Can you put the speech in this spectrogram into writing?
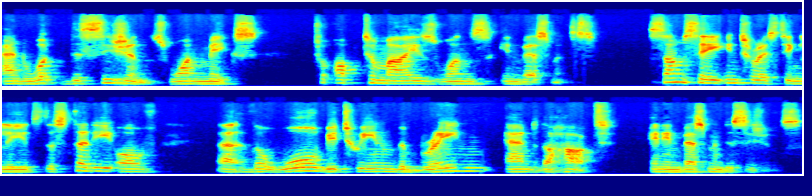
and what decisions one makes to optimize one's investments. Some say, interestingly, it's the study of uh, the war between the brain and the heart in investment decisions.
